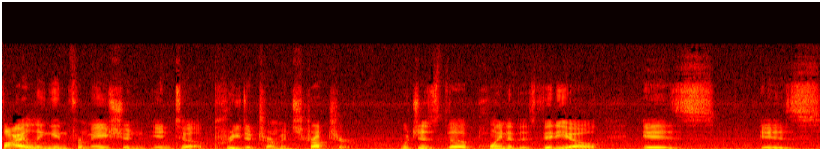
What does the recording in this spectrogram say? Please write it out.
filing information into a predetermined structure, which is the point of this video is is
